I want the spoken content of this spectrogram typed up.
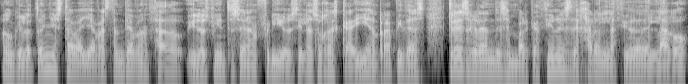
aunque el otoño estaba ya bastante avanzado y los vientos eran fríos y las hojas caían rápidas, tres grandes embarcaciones dejaron la ciudad del lago,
